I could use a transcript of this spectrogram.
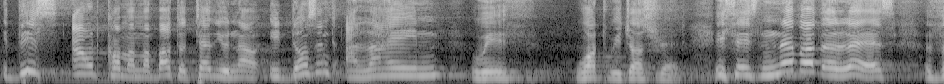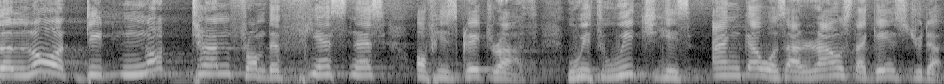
this outcome I'm about to tell you now, it doesn't align with what we just read. It says, Nevertheless, the Lord did not turn from the fierceness of his great wrath, with which his anger was aroused against Judah.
